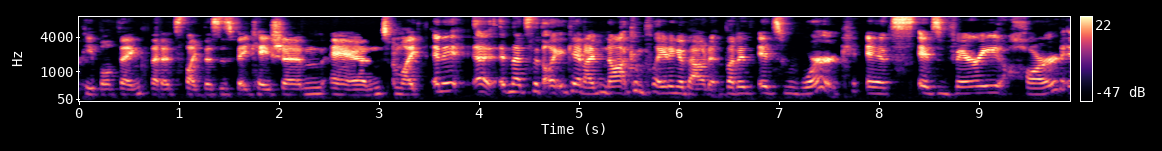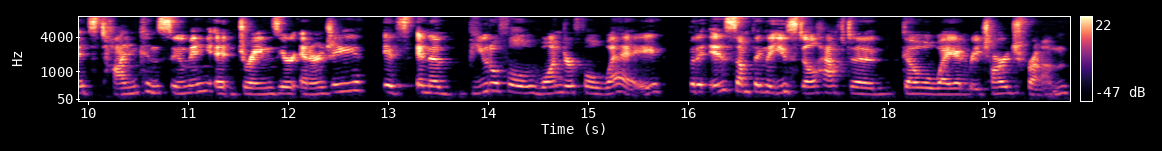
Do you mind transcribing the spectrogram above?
people think that it's like this is vacation and I'm like and it uh, and that's the like again I'm not complaining about it but it, it's work. It's it's very hard. It's time consuming. It drains your energy. It's in a beautiful wonderful way but it is something that you still have to go away and recharge from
